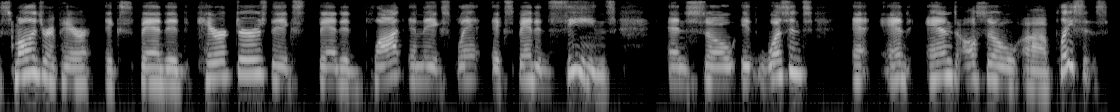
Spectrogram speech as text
small engine repair expanded characters, they expanded plot, and they expand expanded scenes, and so it wasn't and and, and also uh, places.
